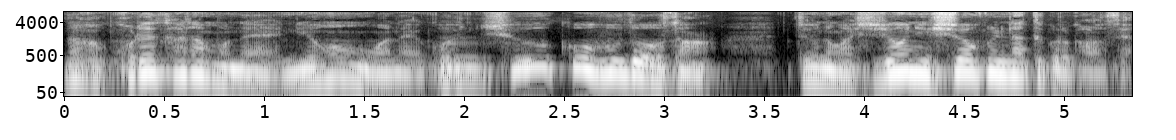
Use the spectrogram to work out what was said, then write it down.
だからこれからもね、日本はね、こういう中古不動産っていうのが非常に主力になってくる可能性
